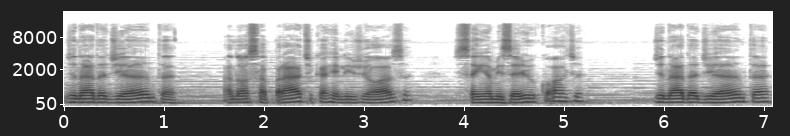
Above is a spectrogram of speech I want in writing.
De nada adianta a nossa prática religiosa sem a misericórdia. De nada adianta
